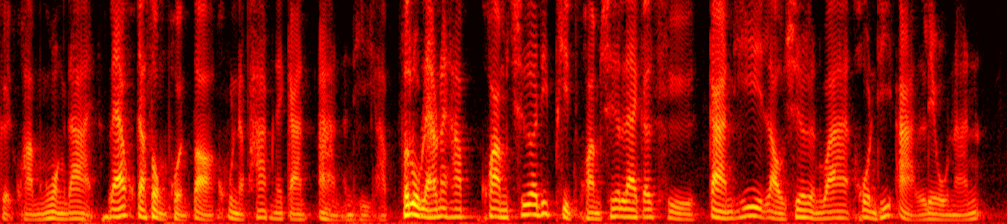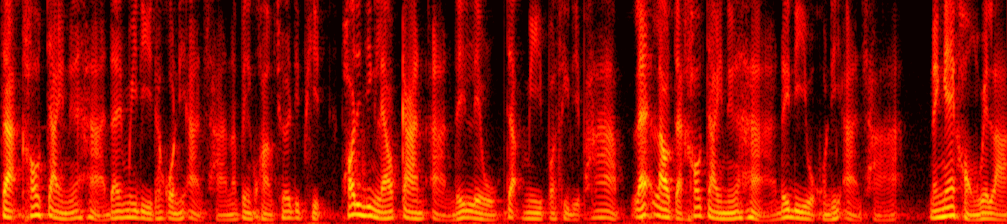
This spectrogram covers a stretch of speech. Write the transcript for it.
เกิดความง่วงได้ แล้วจะส่งผลต่อคุณภาพในการอ่านทันทีครับสรุปแล้วนะครับความเชื่อที่ผิดความเชื่อแรกก็คือ การที่เราเชื่อกันว่าคนที่อ่านเร็วนั้น จะเข้าใจเนื้อหาได้ไม่ดีเท่าคนที่อ่านช้านั้นเป็นความเชื่อที่ผิด เพราะจริงๆ แล้วการอ่านได้เร็วจะมีประสิทธิภาพ และเราจะเข้าใจเนื้อหาได้ดีกว่าคนที่อ่านช้า ในแง่ของเวลา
